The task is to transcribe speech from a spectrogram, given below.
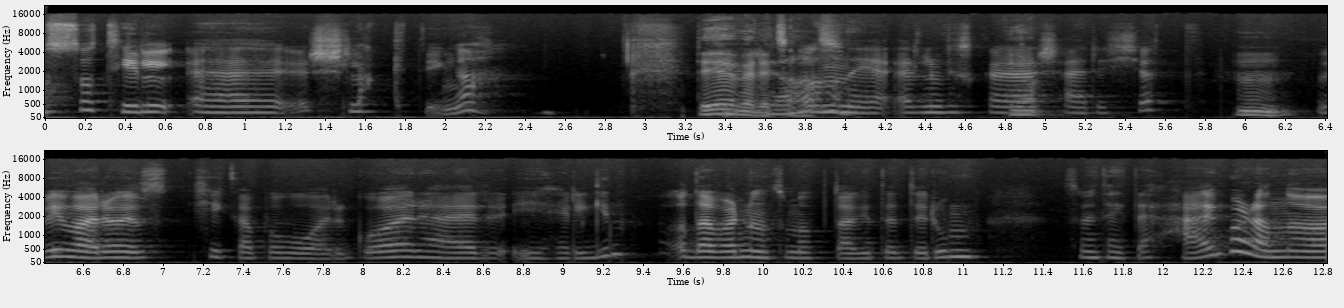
også til eh, slaktinga. Det er veldig Ja. Sant. ned, eller vi skal skjære kjøtt. Mm. Vi var og kikka på vår gård her i helgen, og da var det noen som oppdaget et rom som vi tenkte her går det an å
